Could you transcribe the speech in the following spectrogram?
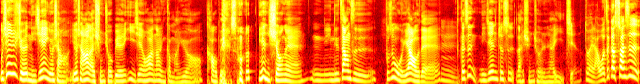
我现在就觉得，你今天有想有想要来寻求别人意见的话，那你干嘛又要靠别人说 你很凶诶、欸，你你这样子不是我要的、欸。嗯，可是你今天就是来寻求人家意见。对啦，我这个算是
